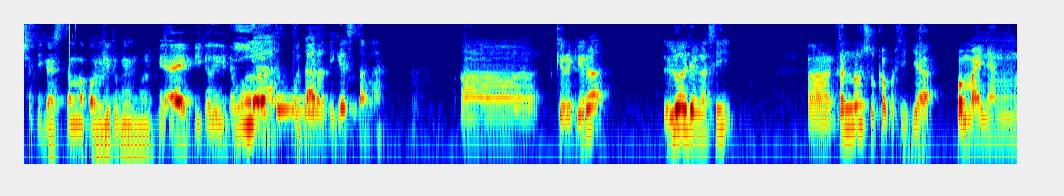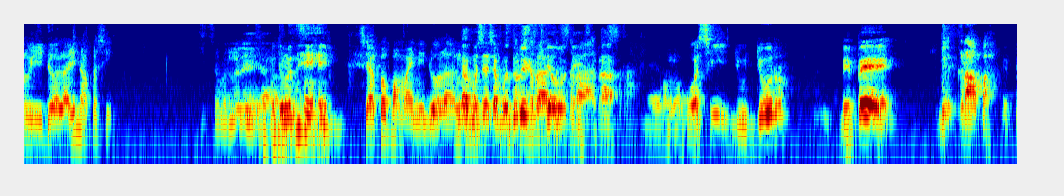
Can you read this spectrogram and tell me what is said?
bisa tiga setengah kalau gitu beli VIP kalau gitu iya utara tiga setengah. Eh, kira-kira lu ada nggak sih? Eh, kan lu suka Persija. Pemain yang lu idolain apa sih? Coba dulu deh. siapa dulu nih? Siapa pemain idola lu? enggak maksudnya siapa dulu yang jawab nih? kalau gua sih jujur BP Be- kenapa? BP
